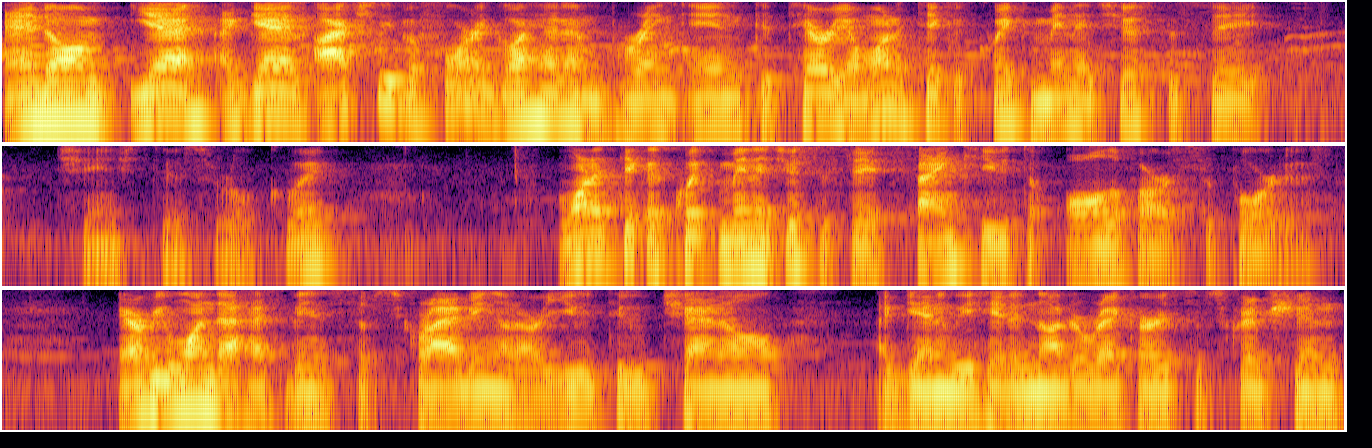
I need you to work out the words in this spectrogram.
And um, yeah, again, actually, before I go ahead and bring in Kateri, I want to take a quick minute just to say, change this real quick. I want to take a quick minute just to say thank you to all of our supporters. Everyone that has been subscribing on our YouTube channel. Again, we hit another record subscription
